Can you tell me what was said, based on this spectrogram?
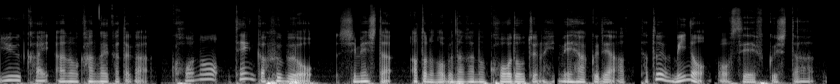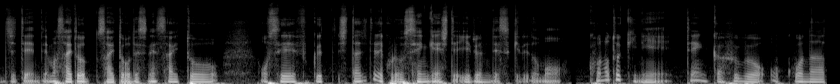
いうかいあの考え方がこの天下不武を示した後の信長の行動というのは明白であった。例えば、美濃を征服した時点で、まあ、斎藤、斎藤ですね。斎藤を征服した時点でこれを宣言しているんですけれども、この時に天下不武を行っ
